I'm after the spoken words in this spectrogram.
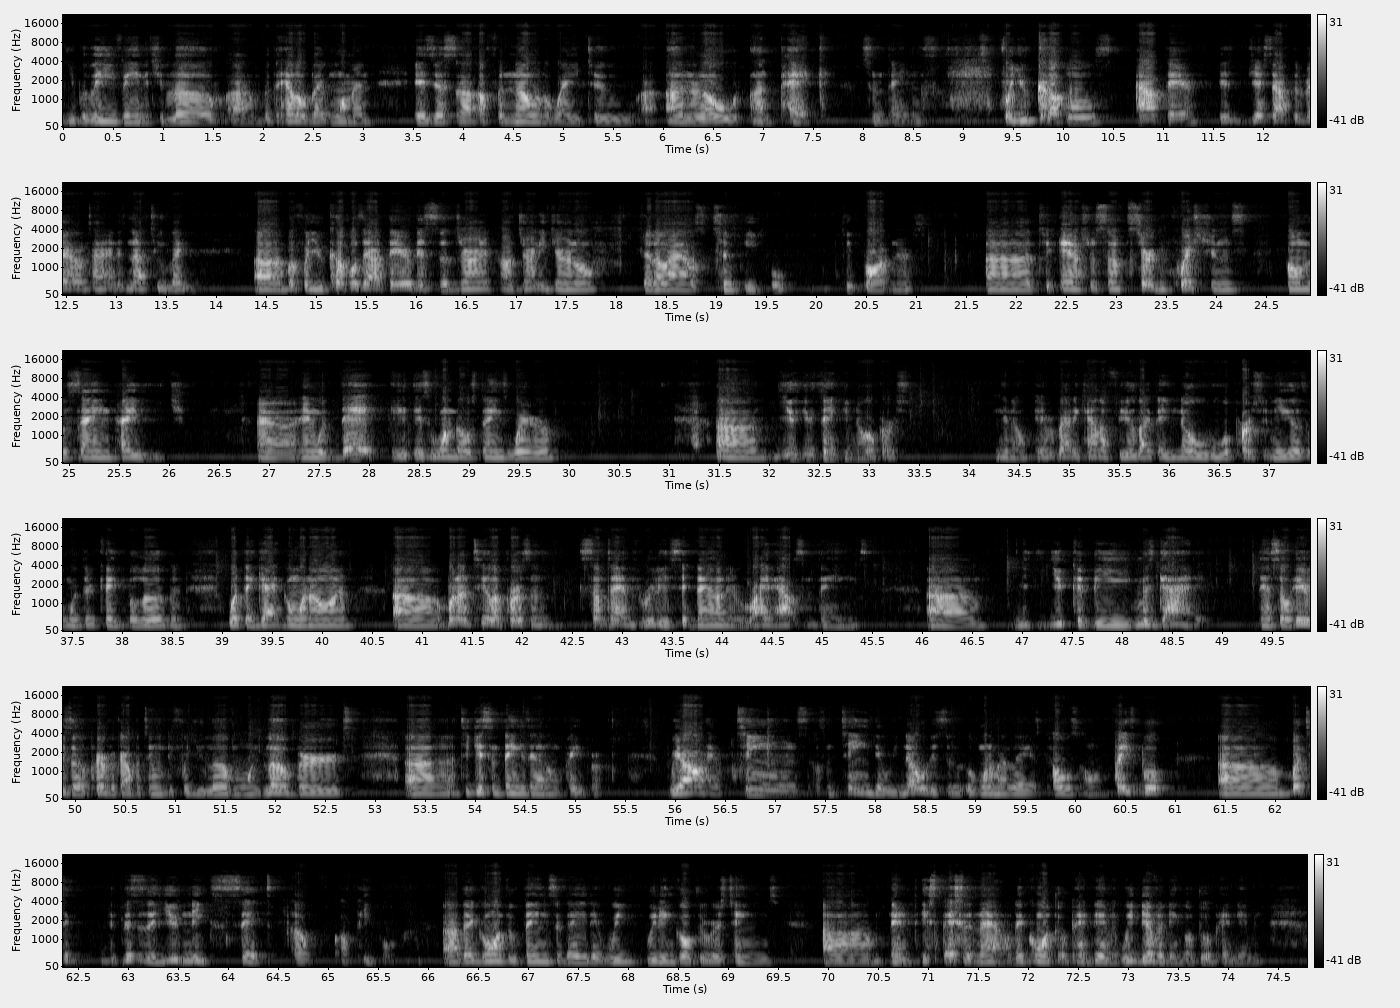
you believe in, that you love. Um, but the Hello Black Woman is just a, a phenomenal way to unload, unpack some things. For you couples out there. It's just after Valentine. It's not too late. Uh, but for you couples out there, this is a journey, a journey journal that allows two people two partners uh, to answer some certain questions on the same page. Uh, and with that, it's one of those things where uh, you you think you know a person. You know, everybody kind of feels like they know who a person is and what they're capable of and what they got going on. Uh, but until a person sometimes really sit down and write out some things, um, you, you could be misguided. And so here's a perfect opportunity for you loved ones, love birds, uh, to get some things out on paper. We all have teams, or some teams that we know. This is one of my last posts on Facebook. Um, but to, this is a unique set of, of people. Uh, they're going through things today that we, we didn't go through as teens. Um, and especially now, they're going through a pandemic. We definitely didn't go through a pandemic.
